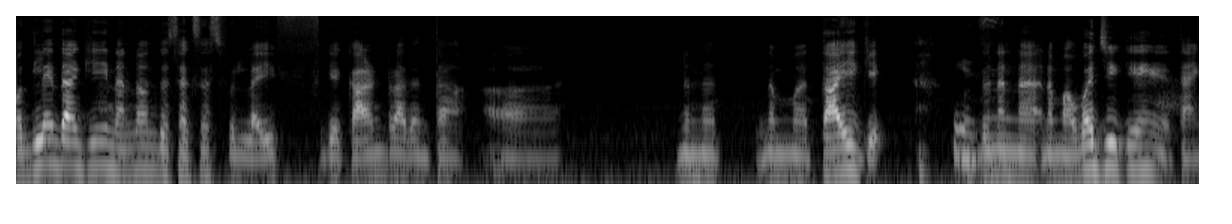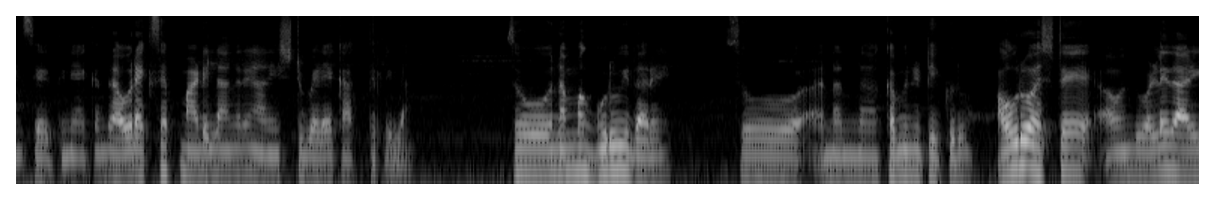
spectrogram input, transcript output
ಮೊದಲನೇದಾಗಿ ನನ್ನ ಒಂದು ಸಕ್ಸಸ್ಫುಲ್ ಲೈಫ್ಗೆ ಕಾರಣರಾದಂಥ ನನ್ನ ನಮ್ಮ ತಾಯಿಗೆ ಇದು ನನ್ನ ನಮ್ಮ ಅವಜಿಗೆ ಥ್ಯಾಂಕ್ಸ್ ಹೇಳ್ತೀನಿ. ಯಾಕಂದರೆ ಅವ್ರು ಅಕ್ಸೆಪ್ಟ್ ಮಾಡಿಲ್ಲ ಅಂದರೆ ನಾನು ಇಷ್ಟು ಬೆಳೆಯೋಕ್ಕಾಗ್ತಿರ್ಲಿಲ್ಲ ಸೊ ನಮ್ಮ ಗುರು ಇದ್ದಾರೆ. ಸೊ ನನ್ನ ಕಮ್ಯುನಿಟಿ ಗುರು. ಅವರು ಅಷ್ಟೇ ಒಂದು ಒಳ್ಳೆ ದಾರಿ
